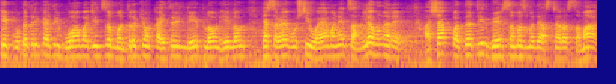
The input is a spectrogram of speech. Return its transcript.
हे कुठंतरी काहीतरी बुवाबाजींचं मंत्र किंवा काहीतरी लेप लावून हे लावून ह्या सगळ्या गोष्टी वयामाने चांगल्या होणार आहे. अशा पद्धतीत गैरसमजमध्ये असणारा समाज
